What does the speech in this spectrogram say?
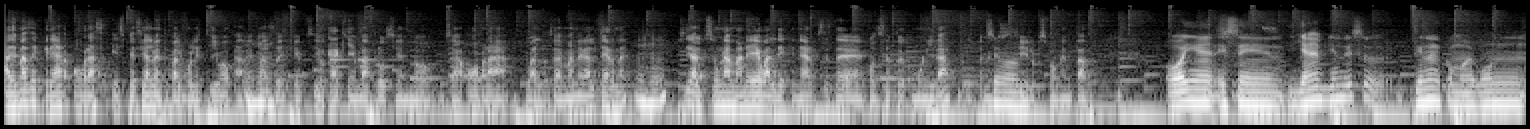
Además de crear obras especialmente para el colectivo, además de que cada quien va produciendo, o sea, obra igual, o sea, de manera alterna. Sí, es una manera igual de generar pues, este concepto de comunidad y también Sí, pues, seguirlo pues, fomentando. Oigan, este, ya viendo eso, ¿tienen como algún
